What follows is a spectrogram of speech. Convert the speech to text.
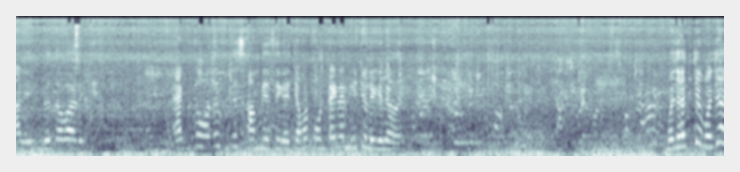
আর এইগুলো তো আবার একদম আমাদের বুকের সামনে এসে গেছে, আমার ফোনটাই না নিয়ে চলে গেলে হয়। মজা হচ্ছে, মজা?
